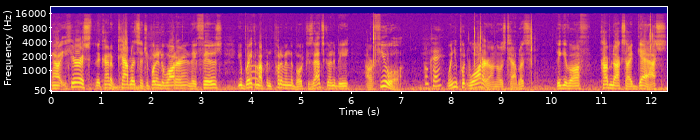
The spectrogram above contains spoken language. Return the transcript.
Oh. Now, here's the kind of tablets that you put into water and they fizz. You break them oh. up and put them in the boat because that's going to be our fuel. Okay. When you put water on those tablets, they give off carbon dioxide gas,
